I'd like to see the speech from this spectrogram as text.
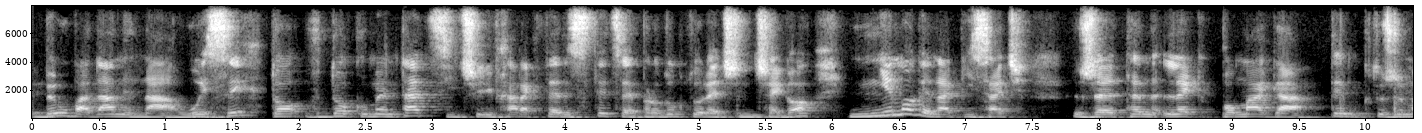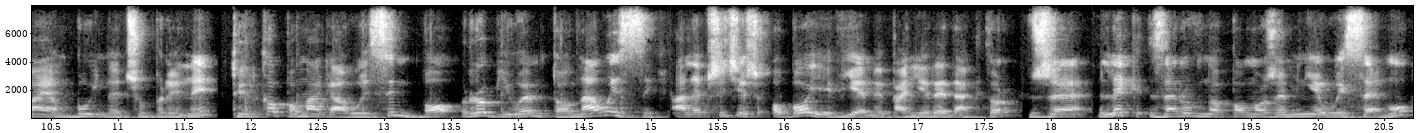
był badany na łysych, to w dokumentacji, czyli w charakterystyce produktu leczniczego, nie mogę napisać, że ten lek pomaga tym, którzy mają bujne czupryny, tylko pomaga łysym, bo robiłem to na łysych. Ale przecież oboje wiemy, pani redaktor, że lek zarówno pomoże mnie łysemu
